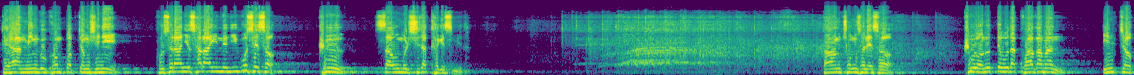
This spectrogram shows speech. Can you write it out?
대한민국 헌법 정신이 고스란히 살아있는 이곳에서 그 싸움을 시작하겠습니다. 다음 총선에서 그 어느 때보다 과감한 인적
